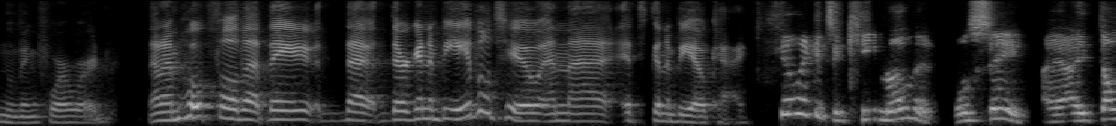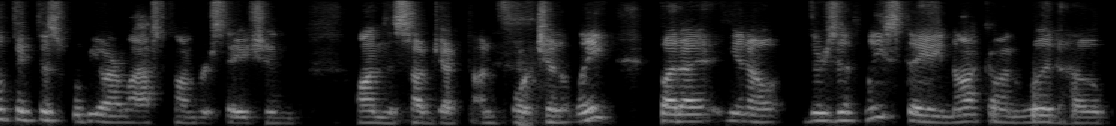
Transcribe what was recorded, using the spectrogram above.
moving forward. And i'm hopeful that they that they're going to be able to and that it's going to be okay. I feel like it's a key moment. We'll see. I, I don't think this will be our last conversation on the subject, unfortunately. But uh, you know, there's at least a knock on wood hope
